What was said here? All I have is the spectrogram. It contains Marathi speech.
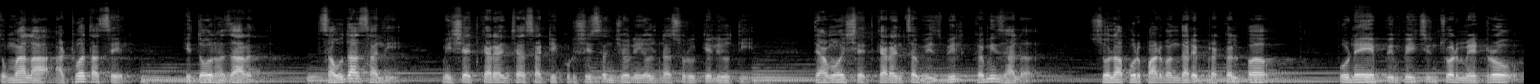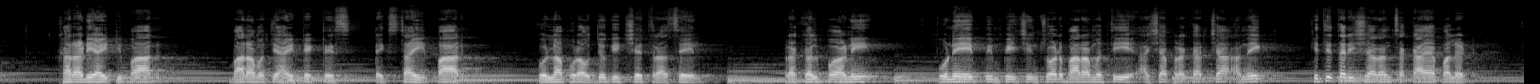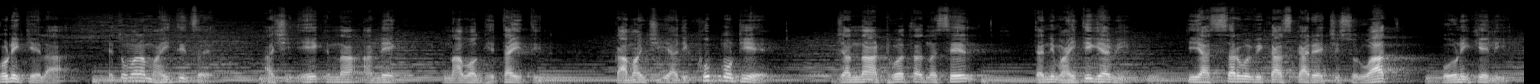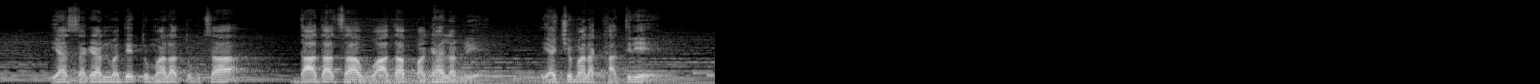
तुम्हाला आठवत असेल की दोन हजार चौदा साली मी शेतकऱ्यांच्यासाठी कृषी संजीवनी योजना सुरू केली होती. त्यामुळे शेतकऱ्यांचं वीज बिल कमी झालं. सोलापूर पाटबंधारे प्रकल्प Pune Pimpri Chinchwad metro Kharadi I T park Baramati hitech tex textile park Kolhapur औद्योगिक क्षेत्र असेल. प्रकल्प आणि पुणे पिंपरी चिंचवड बारामती अशा प्रकारच्या अनेक कितीतरी शहरांचा कायापालट कोणी केला हे तुम्हाला माहितीच आहे. अशी एक ना अनेक नावं घेता येतील. कामांची यादी खूप मोठी आहे. ज्यांना आठवत नसेल त्यांनी माहिती घ्यावी की या सर्व विकास कार्याची सुरुवात कोणी केली. या सगळ्यांमध्ये तुम्हाला तुमचा दादाचा वादा बघायला मिळेल. याची मला खात्री आहे.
